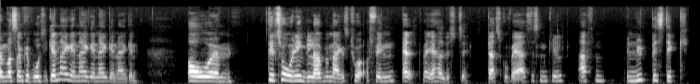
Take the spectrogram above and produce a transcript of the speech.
Øhm, og som kan bruges igen og igen og igen og igen og igen. Og øhm, det tog en enkelt loppemarkedstur at finde alt, hvad jeg havde lyst til, der skulle være til sådan en grillaften. En nyt bestik,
